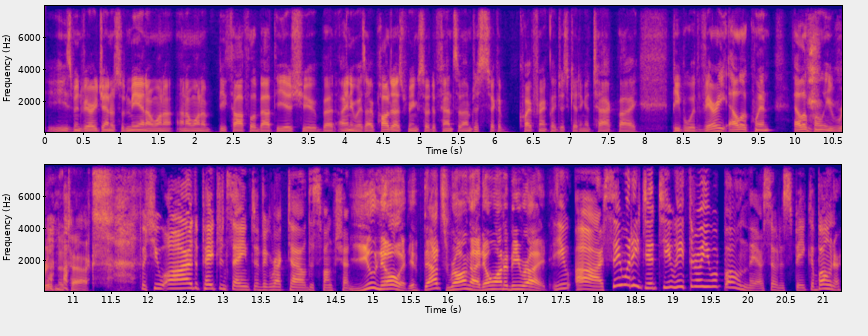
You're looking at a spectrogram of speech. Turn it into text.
he's been very generous with me, and I want to and I want to be thoughtful about the issue. But anyways, I apologize for being so defensive. I'm just sick of, quite frankly, just getting attacked by people with very eloquent, eloquently written attacks. But you are the patron saint of erectile dysfunction. You know it. If that's wrong, I don't want to be right. You are. See what he did to you? He threw you a bone there. So to speak, a boner.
